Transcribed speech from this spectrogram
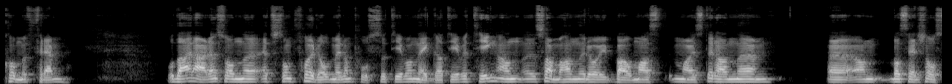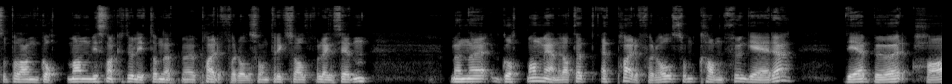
komme frem. Og der er det sånn, et sånt forhold mellom positive og negative ting. Han, samme han Roy Baumeister, han, eh, han baserer seg også på han Gottmann. Vi snakket jo litt om dette med parforhold sånn for ikke så altfor lenge siden. Men Gottmann mener at et, et, parforhold som kan fungere, det bør ha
